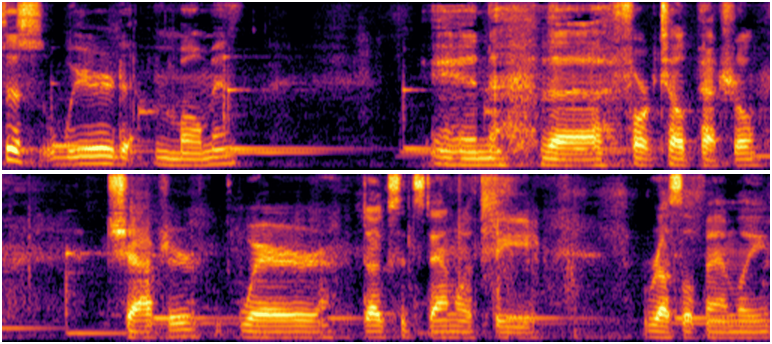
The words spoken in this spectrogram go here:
this weird moment in the Fork-tailed Petrel chapter where Doug sits down with the Russell family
